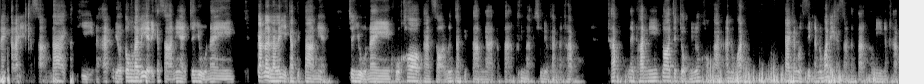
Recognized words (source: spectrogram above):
ในแต่ละเอกสารได้ทันทีนะฮะเดี๋ยวตรงรายละเอียดเอกสารเนี่ยจะอยู่ในการรายละเอียดการติดตามเนี่ยจะอยู่ในหัวข้อการสอนเรื่องการติดตามงานต่างๆ ขึ้นมาเช่นเดียวกันนะครับ ครับ ในพาร์ทนี้ก็จะจบในเรื่องของการอนุมัติ การกำหนดสิทธิอนุมัติเอกสารต่าง ๆ เท่านี้นะครับ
